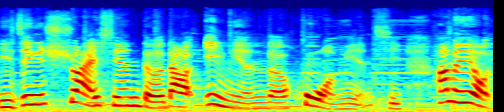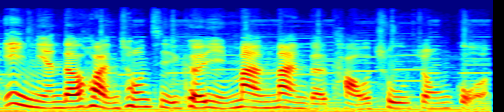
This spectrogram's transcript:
已经率先得到一年的豁免期。他们有一年的缓冲期，可以慢慢的逃出中国。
